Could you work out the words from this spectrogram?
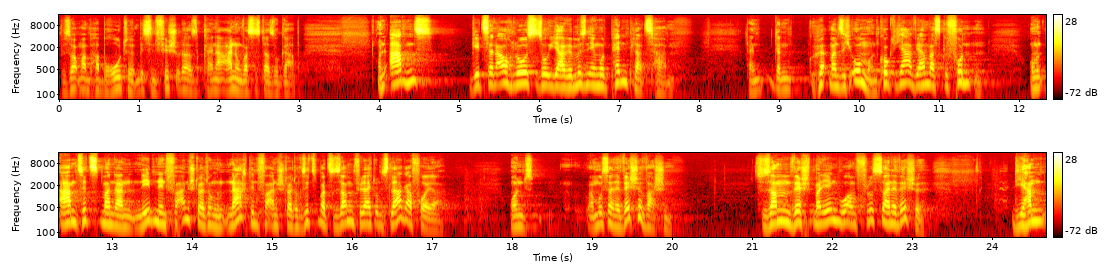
Besorgt mal ein paar Brote, ein bisschen Fisch oder so, keine Ahnung, was es da so gab. Und abends geht es dann auch los, so, ja, wir müssen irgendwo einen Pennplatz haben. Dann, dann hört man sich um und guckt, ja, wir haben was gefunden. Und abends sitzt man dann neben den Veranstaltungen und nach den Veranstaltungen sitzt man zusammen vielleicht ums Lagerfeuer. Und man muss seine Wäsche waschen. Zusammen wäscht man irgendwo am Fluss seine Wäsche. Die haben,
